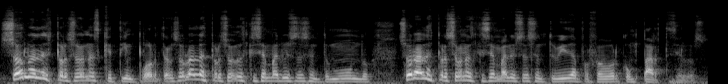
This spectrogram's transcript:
solo a las personas que te importan, solo a las personas que sean valiosas en tu mundo, solo a las personas que sean valiosas en tu vida, por favor, compárteselos,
